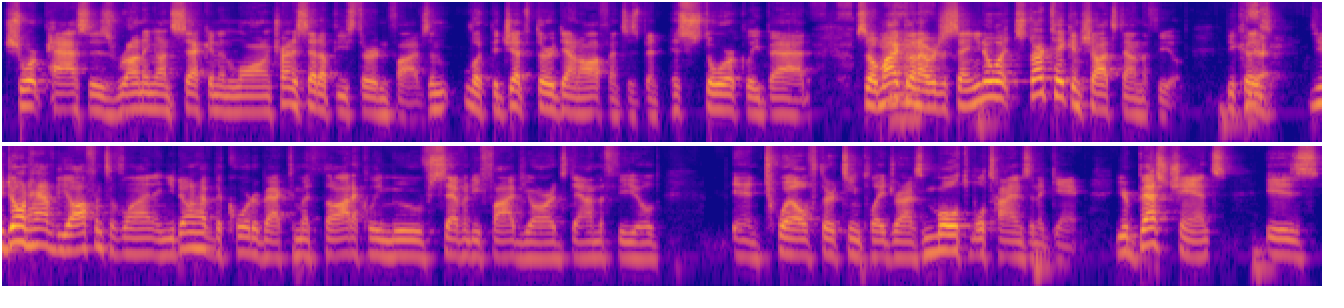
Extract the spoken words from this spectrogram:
short passes, running on second and long, trying to set up these third and fives. And look, the Jets' third down offense has been historically bad. So Michael and I were just saying, you know what? Start taking shots down the field because yeah. you don't have the offensive line and you don't have the quarterback to methodically move 75 yards down the field in 12, 13 play drives multiple times in a game. Your best chance is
